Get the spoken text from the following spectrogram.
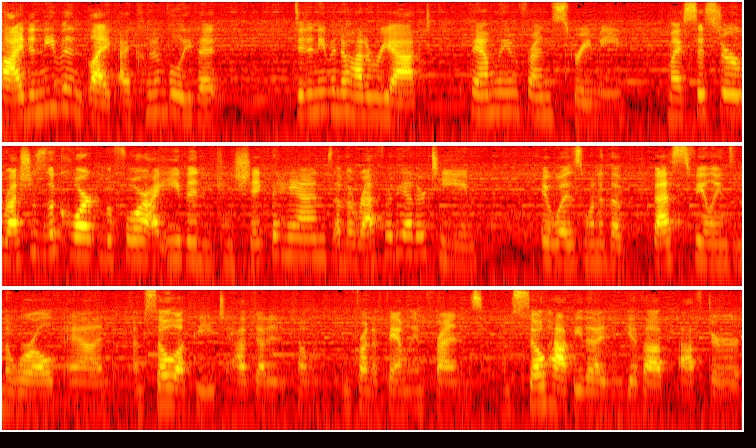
I didn't even, like, I couldn't believe it. Didn't even know how to react. Family and friends screaming. My sister rushes the court before I even can shake the hands of the ref or the other team. It was one of the best feelings in the world, and I'm so lucky to have done it in front of family and friends. I'm so happy that I didn't give up after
